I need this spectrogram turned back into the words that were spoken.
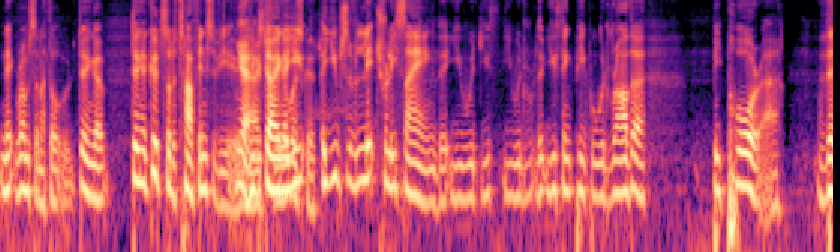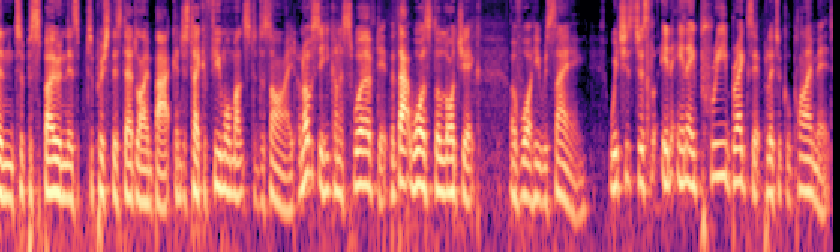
Nick Robinson, I thought, doing a doing a good sort of tough interview. Yeah, he was actually, going. Are was you good. are you sort of literally saying that you would you you would that you think people would rather be poorer than to postpone this to push this deadline back and just take a few more months to decide? And obviously, he kind of swerved it, but that was the logic of what he was saying, which is just in in a pre-Brexit political climate.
